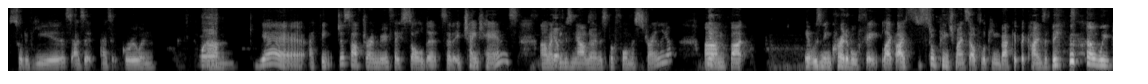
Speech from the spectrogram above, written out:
sort of years as it as it grew and Wow. um, yeah, I think just after I moved, they sold it, so it changed hands. Um, I Yep. think it's now known as Perform Australia. Yep. Um, But it was an incredible feat. Like I still pinch myself looking back at the kinds of things we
